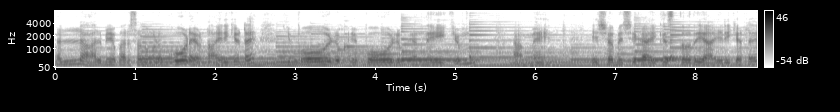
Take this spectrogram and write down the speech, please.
നല്ല ആത്മീയ പരിശ്രമങ്ങളും കൂടെ ഉണ്ടായിരിക്കട്ടെ. ഇപ്പോഴും എപ്പോഴും എന്നേക്കും. അമ്മേൻ ഈശോ മിശിഹായ്ക്ക് സ്തുതിയായിരിക്കട്ടെ.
